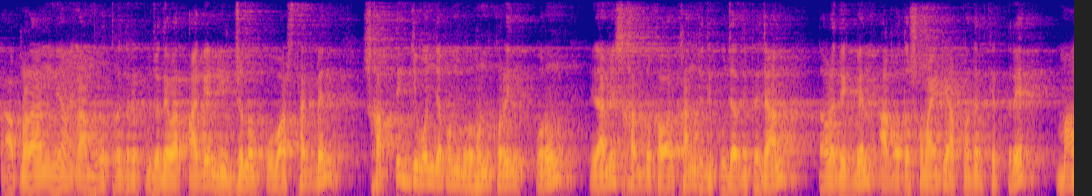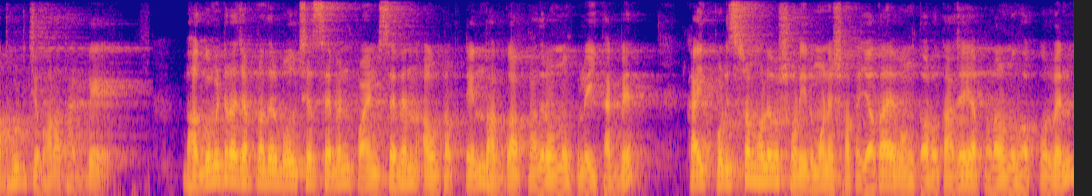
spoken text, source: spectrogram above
আপনারা নাম- নামগোত্র ধরে পুজো দেওয়ার আগে নির্জলা উপবাস থাকবেন। সাত্ত্বিক জীবনযাপন গ্রহণ করিন, করুন। নিরামিষ খাদ্য খাবার খান, যদি পূজা দিতে যান, তাহলে দেখবেন আগত সময়টি আপনাদের ক্ষেত্রে মাধুর্যে ভরা থাকবে। ভাগ্যমিটার আজ আপনাদের বলছে seven point seven out of ten ভাগ্য আপনাদের অনুকূলেই থাকবে। কায়িক পরিশ্রম হলেও শরীর, মনে সতেজতা এবং তরতাজাই আপনারা অনুভব করবেন।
